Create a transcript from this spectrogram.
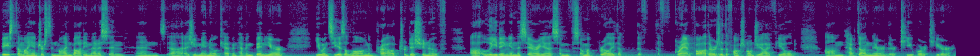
based on my interest in mind body medicine. And uh, as you may know, Kevin, having been here, UNC has a long and proud tradition of uh, leading in this area. Some some of really the, the, the grandfathers of the functional GI field um, have done their, their key work here.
